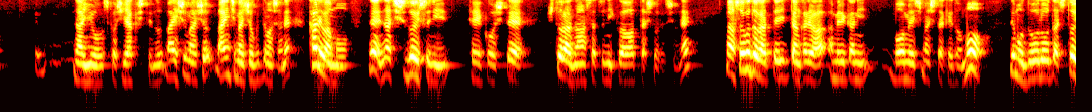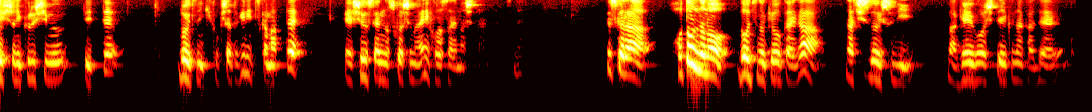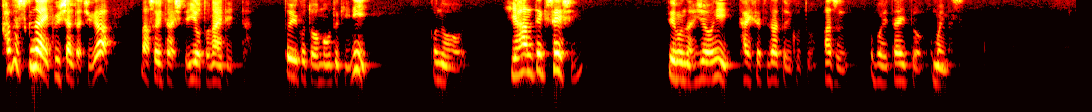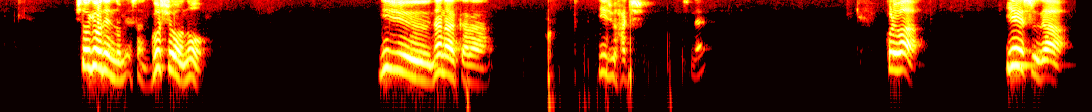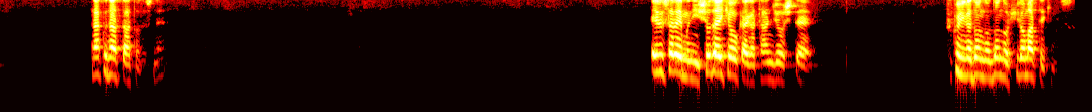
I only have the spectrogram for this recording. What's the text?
内容を少し訳して毎週毎週毎日毎日送ってますよね。彼はもう、ね、ナチスドイツに抵抗してヒトラーの暗殺に加わった人ですよね。まあそういうことがあって一旦彼はアメリカに亡命しましたけどもでも同僚たちと一緒に苦しむって言ってドイツに帰国した時に捕まって終戦の少し前に殺されました。ですからほとんどのドイツの教会がナチスドイツに迎合していく中で数少ないクリスチャンたちがまそれに対して異を唱えていったということを思うときにこの批判的精神というものは非常に大切だということをまず覚えたいと思います。使徒行伝の皆さん、5章の27から28ですね。これは、イエスが亡くなった後ですね。エルサレムに初代教会が誕生して福音がどんどんどんどん広まっていきます。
